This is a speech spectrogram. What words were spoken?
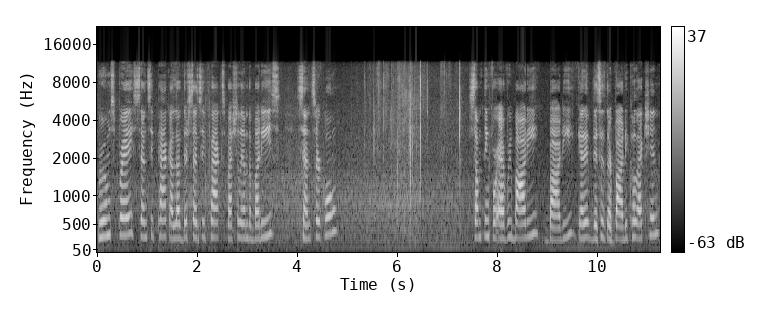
Room spray, Scentsy pack. I love their Scentsy pack, especially on the buddies. Scent circle. Something for everybody. Body. Get it? This is their body collection.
